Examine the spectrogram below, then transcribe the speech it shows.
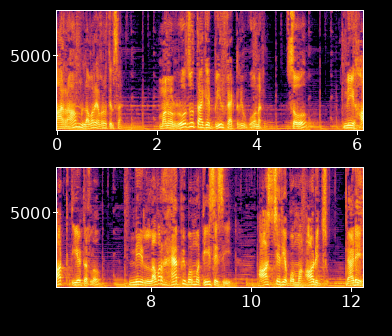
ఆ రామ్ లవర్ ఎవరో తెలుసా? మనం రోజు తాగే బీర్ ఫ్యాక్టరీ ఓనర్. సో నీ హార్ట్ థియేటర్లో నీ లవర్ హ్యాపీ బొమ్మ తీసేసి ఆశ్చర్య బొమ్మ ఆడించు. డాడీ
